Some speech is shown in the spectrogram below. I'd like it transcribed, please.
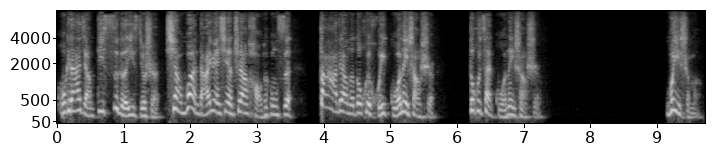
我给大家讲第四个的意思，就是像万达院线这样好的公司，大量的都会回国内上市，都会在国内上市。为什么？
